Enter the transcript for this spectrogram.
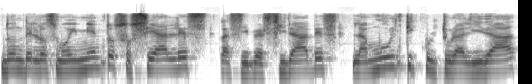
donde los movimientos sociales, las diversidades, la multiculturalidad,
